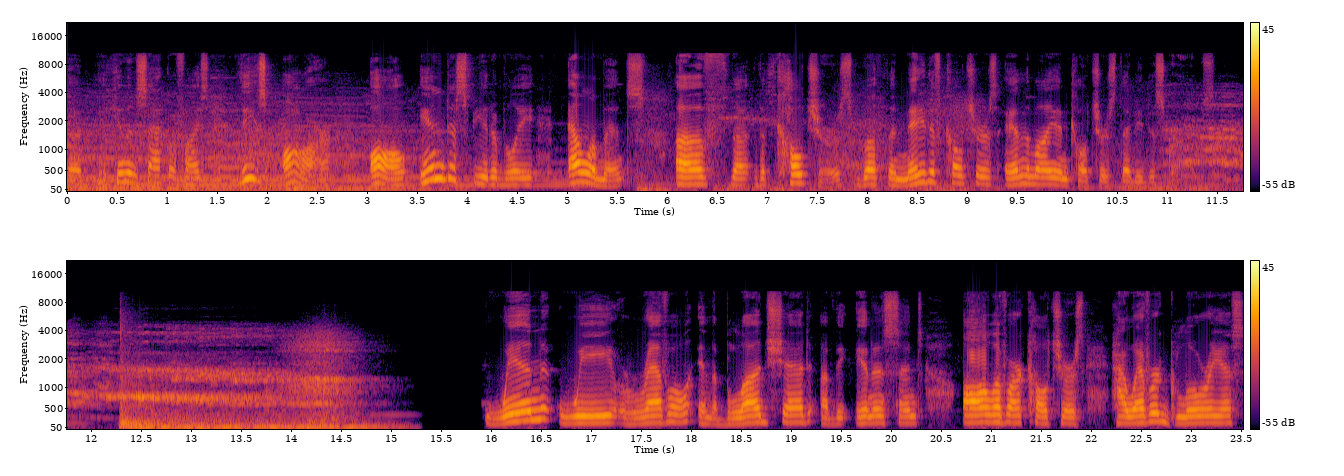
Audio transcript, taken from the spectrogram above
the, the human sacrifice these are all indisputably elements of the, the cultures, both the native cultures and the Mayan cultures that he describes. When we revel in the bloodshed of the innocent, all of our cultures, however glorious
